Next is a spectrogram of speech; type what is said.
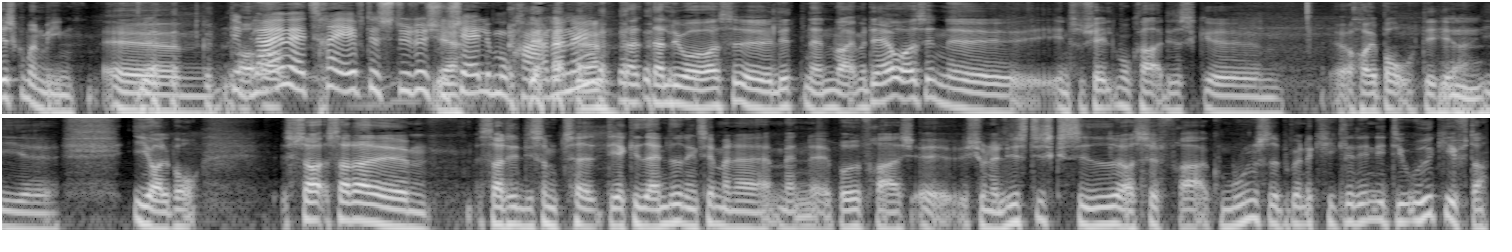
Det skulle man mene. Øhm, Det plejer at være tre efter støtter Socialdemokraterne. Ja. Ja. der, der løber også øh, lidt den anden vej. Men det er jo også en, øh, en socialdemokratisk øh, øh, højborg, det her mm. i, øh, i Aalborg. Så, så er der... Øh, så er det ligesom taget, det har givet anledning til, at man, er, man øh, både fra øh, journalistisk side, også fra kommunens side, begyndt at kigge lidt ind i de udgifter,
